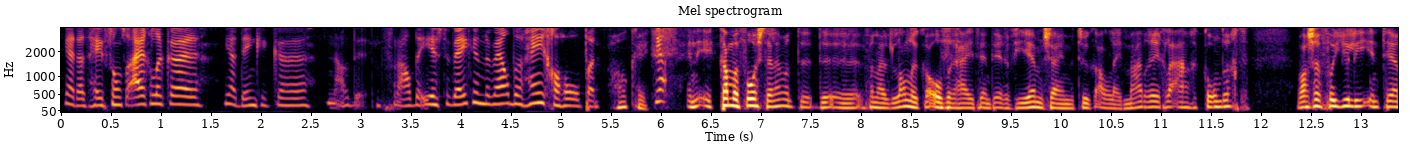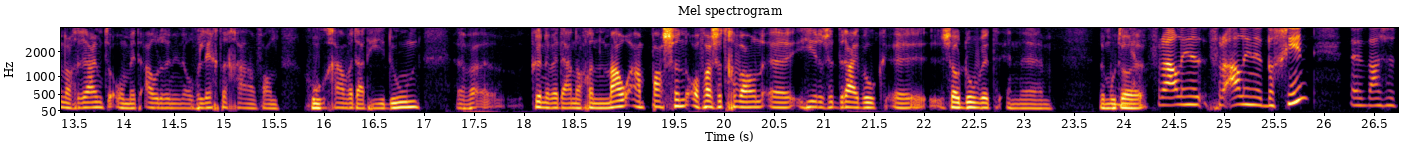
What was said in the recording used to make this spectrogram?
ja, dat heeft ons eigenlijk, eh, ja, denk ik, nou, de, vooral de eerste weken er wel doorheen geholpen. Oké. Ja. En ik kan me voorstellen, want de, de, vanuit de landelijke overheid en het RIVM zijn natuurlijk allerlei maatregelen aangekondigd. Was er voor jullie intern nog ruimte om met ouderen in overleg te gaan van hoe gaan we dat hier doen? Eh, kunnen we daar nog een mouw aan passen? Of was het gewoon, eh, hier is het draaiboek, eh, zo doen we het en we moeten... Vooral, in het, vooral in het begin was het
